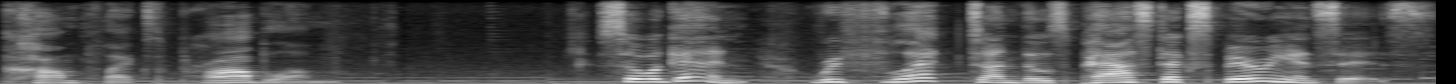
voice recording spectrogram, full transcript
complex problem. So, again, reflect on those past experiences,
